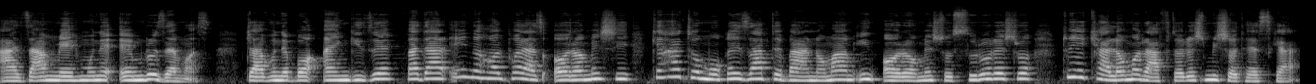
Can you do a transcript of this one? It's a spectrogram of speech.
اعظم مهمون امروز ماست. جوون با انگیزه و در عین حال پر از آرامشی که حتی موقع ضبط برنامه هم این آرامش و سرورش رو توی کلام و رفتارش می‌شد حس کرد.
